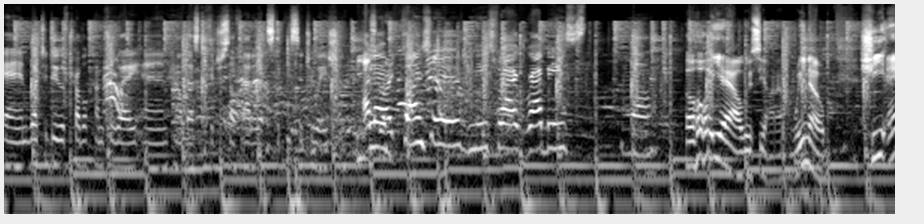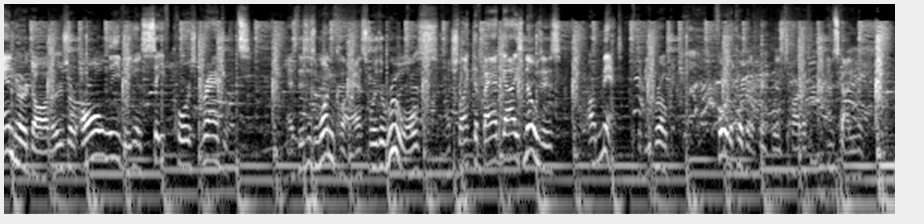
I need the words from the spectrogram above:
and what to do if trouble comes your way, and how best to get yourself out of that sticky situation. I love punches, knee strike, grabbings, you know. Oh, yeah, Luciana, we know. She and her daughters are all leaving as Safe Course graduates, as this is one class where the rules, much like the bad guys' noses, are meant to be broken. For the Coconut Creek Police Department, I'm Scotty Lee.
